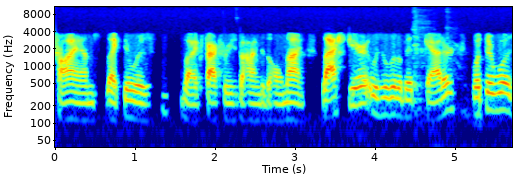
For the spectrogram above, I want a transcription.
Triumphs, like there was like factories behind the whole nine. Last year it was a little bit scattered, but there was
